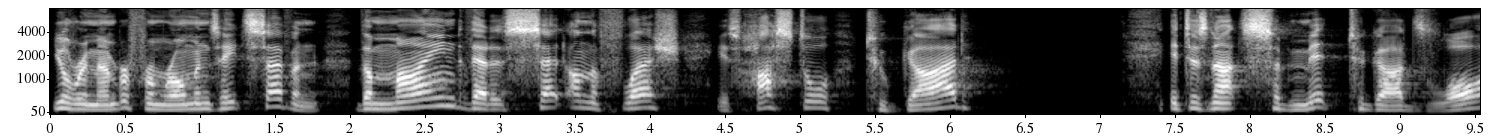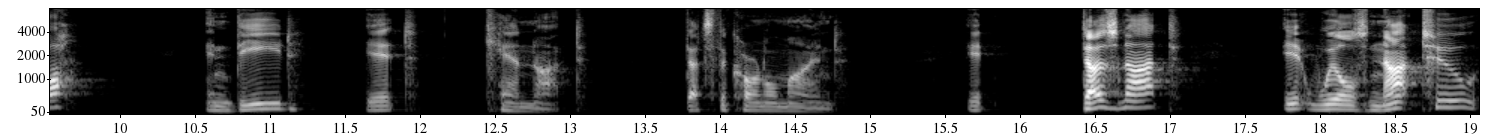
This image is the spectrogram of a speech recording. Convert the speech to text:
You'll remember from Romans 8 7. The mind that is set on the flesh is hostile to God. It does not submit to God's law. Indeed, it cannot. That's the carnal mind. It does not it wills not to,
